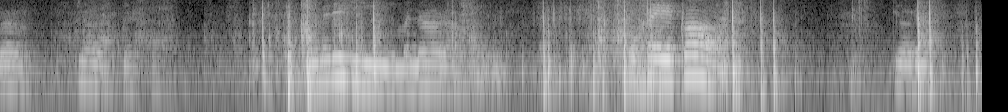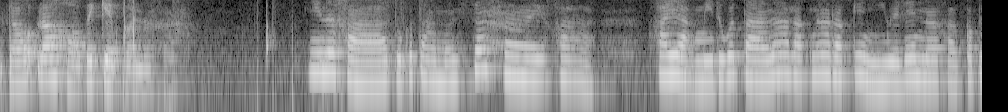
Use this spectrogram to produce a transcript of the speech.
มาก น่ารักเลยค่ะ มันไม่ได้ดีมันน่ารัก โอเคก็ เดี๋ยวเราเราเราขอไปเก็บก่อนนะคะ นี่นะคะตุ๊กตามอนสเตอร์ไฮค่ะ ใครอยากมีตุ๊กตาน่ารักน่ารักอย่างนี้ไว้เล่นนะคะ ก็ไป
